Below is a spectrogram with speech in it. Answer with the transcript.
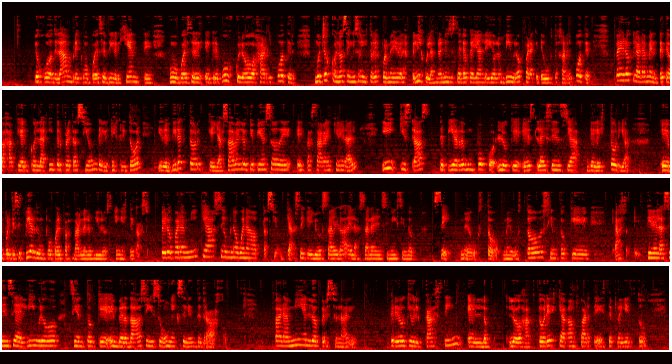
los Juegos del Hambre, como puede ser Divergente, como puede ser eh, Crepúsculo o Harry Potter. Muchos conocen esas historias por medio de las películas, no es necesario que hayan leído los libros para que te guste Harry Potter, pero claramente te vas a quedar con la interpretación del escritor y del director, que ya saben lo que pienso de esta saga en general, y quizás te pierdes un poco lo que es la esencia de la historia, eh, porque se pierde un poco al pasmarle los libros en este caso. Pero para mí, ¿qué hace una buena adaptación? ¿Qué hace que yo salga de la sala del cine diciendo, sí, me gustó, me gustó, siento que tiene la esencia del libro, siento que en verdad se hizo un excelente trabajo. Para mí, en lo personal, creo que el casting, los, los actores que hagan parte de este proyecto,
